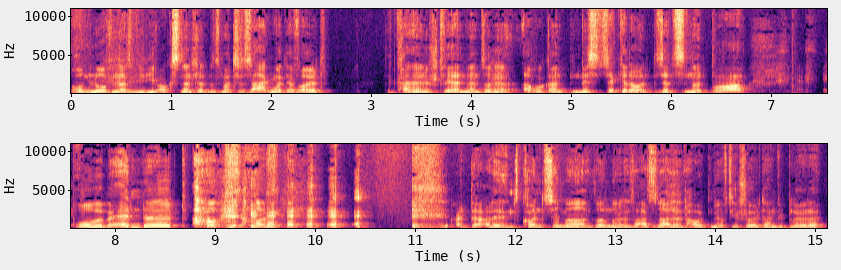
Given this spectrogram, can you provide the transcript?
rumlaufen lassen wie die Ochsen, anstatt uns mal zu sagen, was ihr wollt. Das kann ja nicht werden, wenn so eine mhm. arroganten Mistsäcke da unten sitzen und boah, Probe beendet, aus, aus. Rannte alle ins Konzimmer und so, und dann saßen alle und hauten mir auf die Schultern wie blöde.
